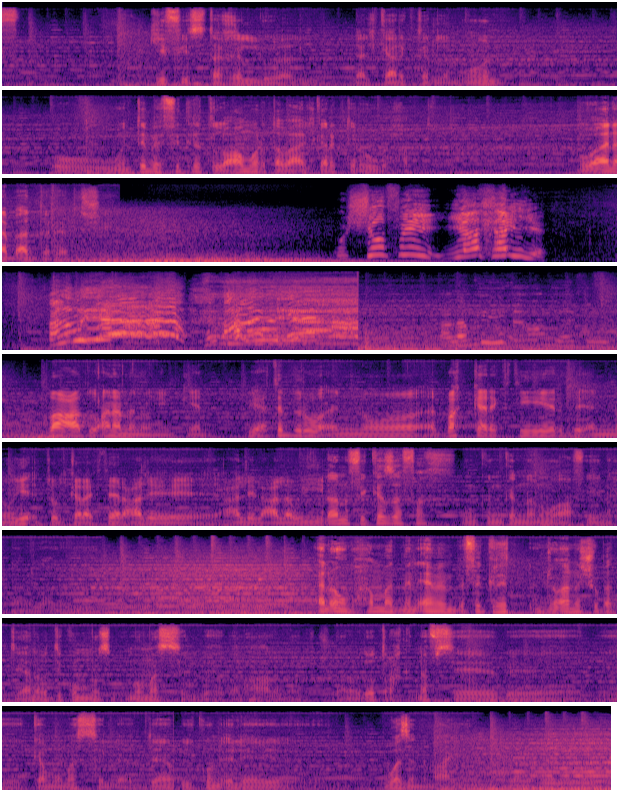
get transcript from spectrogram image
كيف يستغله لل- لل character لنقول وانتبه فكرة العمر تبع الكاركتر هو حط. وأنا بقدر هذا الشيء. وشو في يا خيي علوية! علوية! علوية! يا أخي بعض وأنا منهم يمكن بيعتبروا إنه بكر كتير بإنه يقتل كاركتير علي علي العلوي لأنه في كذا فخ ممكن كنا نوقع فيه نحن بالعلوية. أنا ومحمد بنآمن بفكرة إنه أنا شو بدي؟ أنا بدي أكون ممثل بهذا العالم. أنا بدي أطرح نفسي ب... ب... كممثل لقدام يكون إلي وزن معين.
